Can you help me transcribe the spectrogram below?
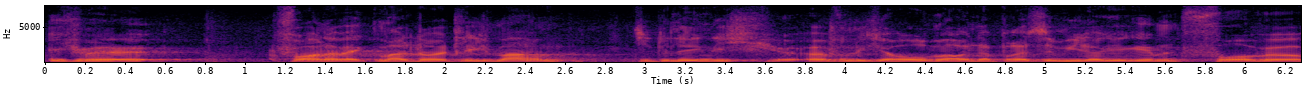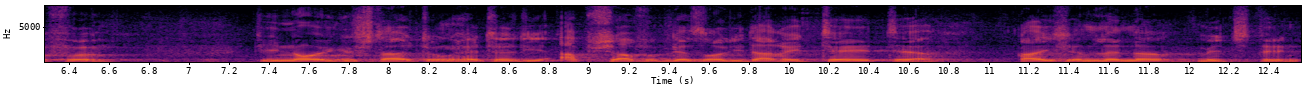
Ich will vorneweg einmal deutlich machen, die gelegentlich öffentlich erhoben, auch in der Presse wiedergegebenen Vorwürfe, die Neugestaltung hätte die Abschaffung der Solidarität der reicheren Länder mit den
